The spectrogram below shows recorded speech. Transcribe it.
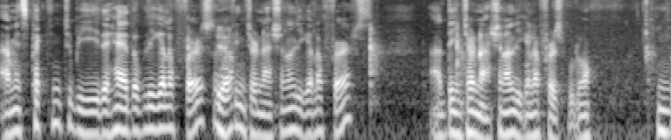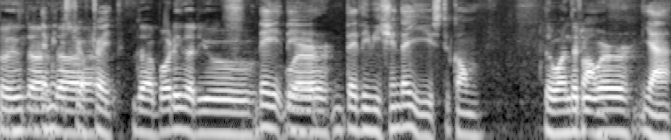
am expecting to be the head of legal affairs of Yeah. international legal affairs at the International Legal Affairs Bureau. So is the, the Ministry the, of Trade. the body that you The, were the, the division that you used to come the one that from. you were yeah.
